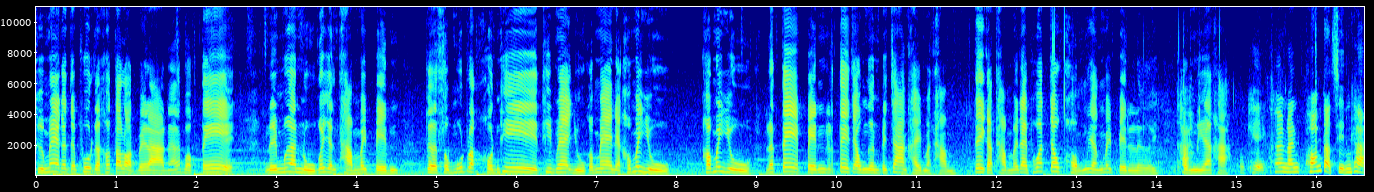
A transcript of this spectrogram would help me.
คือแม่ก็จะพูดกับเขาตลอดเวลานะบอกเต้ในเมื่อหนูก็ยังทำไม่เป็น เกิดสมมุติว่าคนที่ที่แม่อยู่กับแม่เนี่ยเขาไม่อยู่เขาไม่อยู่แล้วเต้เป็นแล้วเต้จะเอาเงินไปจ้างใครมาทำเต้ก็ทำไม่ได้เพราะว่าเจ้าของยังไม่เป็นเลยค่ะตรงเนี้ยค่ะโอเคถ้างั้นพร้อมตัดสินค่ะ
